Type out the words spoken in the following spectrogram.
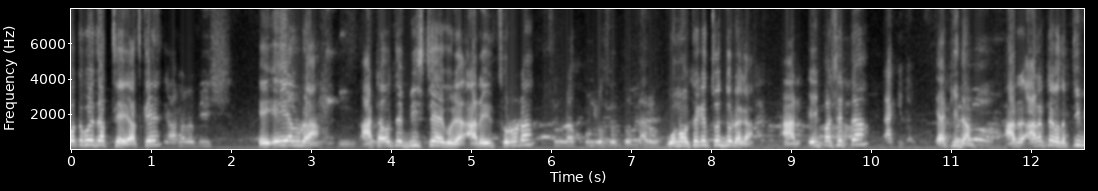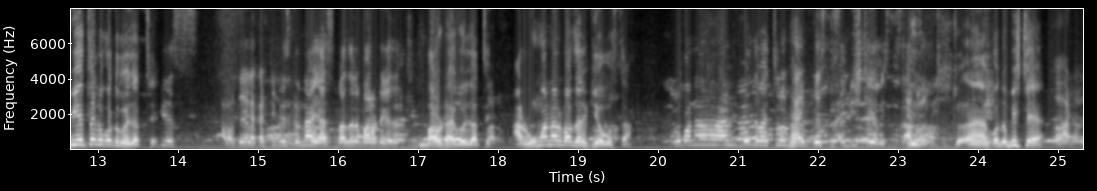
কত করে যাচ্ছে আজকে? আঠারো বিশ। এই এই আলুটা? আঠারোতে বিশ টাকা করে। আর এই ছোটটা? পনেরো থেকে চোদ্দ টাকা। আর এই পাশেরটা? একই দাম। আর আরেকটা কথা টিভিএস আলু কত করে যাচ্ছে? আমাদের এলাকার টিপিএস তো নাই আজ বাজারে বারো টাকা যাচ্ছে। বারো টাকা করে যাচ্ছে। আর রুমানার বাজারে কি অবস্থা? রোবানা আমি বলতে পারছি না ভাই বেচতেছে বিশ টাকা কত বিশ টাকা আঠারো।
